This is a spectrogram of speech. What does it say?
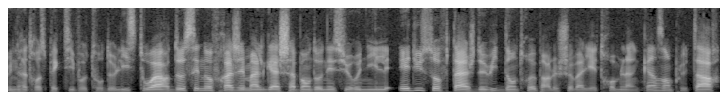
Une rétrospective autour de l'histoire de ces naufragés malgaches abandonnés sur une île et du sauvetage de huit d'entre eux par le chevalier Tromelin 15 ans plus tard.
